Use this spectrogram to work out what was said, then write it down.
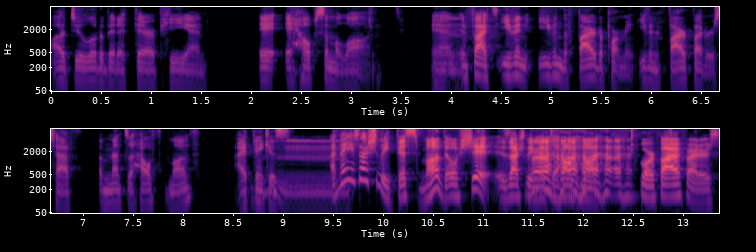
I'll do a little bit of therapy and it, it helps them along. And Mhm. in fact, even even the fire department, even firefighters have a mental health month. I think is I Mm. think it's actually this month. Oh shit, it's actually mental health month for firefighters.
